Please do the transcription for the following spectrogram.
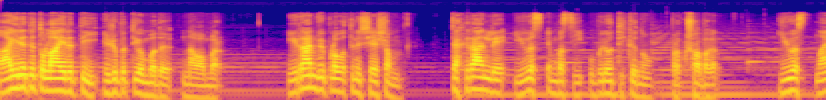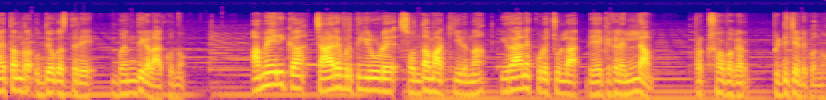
ആയിരത്തി തൊള്ളായിരത്തി എഴുപത്തി ഒമ്പത് നവംബർ. ഇറാൻ വിപ്ലവത്തിന് ശേഷം ടെഹ്റാനിലെ യു എസ് എംബസി ഉപരോധിക്കുന്നു പ്രക്ഷോഭകർ. യു എസ് നയതന്ത്ര ഉദ്യോഗസ്ഥരെ ബന്ദികളാക്കുന്നു. അമേരിക്ക ചാരവൃത്തിയിലൂടെ സ്വന്തമാക്കിയിരുന്ന ഇറാനെക്കുറിച്ചുള്ള രേഖകളെല്ലാം പ്രക്ഷോഭകർ പിടിച്ചെടുക്കുന്നു.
